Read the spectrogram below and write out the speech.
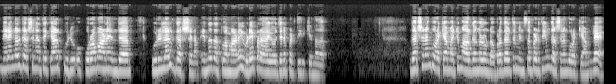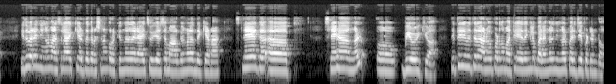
നിരങ്ങൾ ഘർഷണത്തെക്കാൾ കുരു കുറവാണ് എന്ത്? ഉരുളൽ ഘർഷണം എന്ന തത്വമാണ് ഇവിടെ പ്രയോജനപ്പെടുത്തിയിരിക്കുന്നത്. ഘർഷണം കുറയ്ക്കാൻ മറ്റു മാർഗങ്ങളുണ്ടോ? പ്രതലത്തിൽ മിനുസപ്പെടുത്തിയും ഘർഷണം കുറയ്ക്കാം അല്ലെ ഇതുവരെ നിങ്ങൾ മനസ്സിലാക്കിയെടുത്ത ഘർഷണം കുറയ്ക്കുന്നതിനായി സ്വീകരിച്ച മാർഗങ്ങൾ എന്തൊക്കെയാണ്? സ്നേഹ സ്നേഹങ്ങൾ ഉപയോഗിക്കുക. നിത്യജീവിതത്തിൽ അനുഭവപ്പെടുന്ന മറ്റേതെങ്കിലും ഫലങ്ങൾ നിങ്ങൾ പരിചയപ്പെട്ടിട്ടുണ്ടോ?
